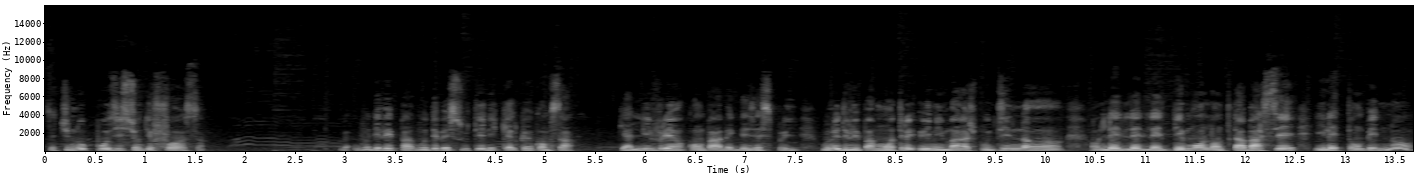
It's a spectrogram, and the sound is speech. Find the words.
C'est une opposition de forces. Vous devez pas, vous devez soutenir quelqu'un comme ça qui a livré un combat avec des esprits, vous ne devez pas montrer une image pour dire non, les, démons l'ont tabassé, il est tombé. Non,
